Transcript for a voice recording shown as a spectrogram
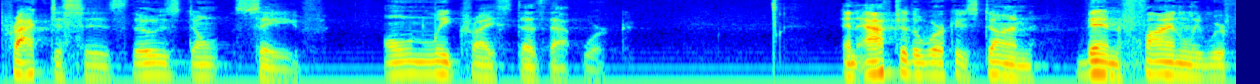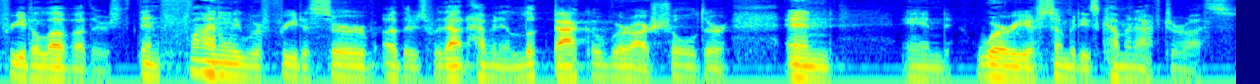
practices, those don't save. Only Christ does that work. And after the work is done, then finally we're free to love others. Then finally we're free to serve others without having to look back over our shoulder and, and worry if somebody's coming after us.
